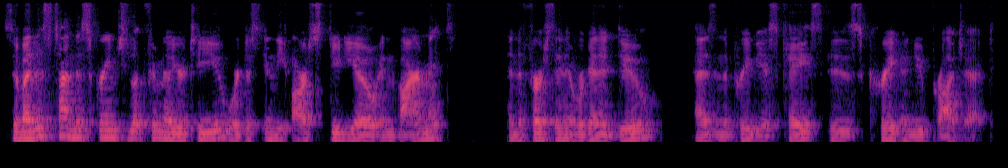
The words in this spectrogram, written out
So by this time, this screen should look familiar to you. We're just in the RStudio environment. And the first thing that we're going to do, as in the previous case, is create a new project.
